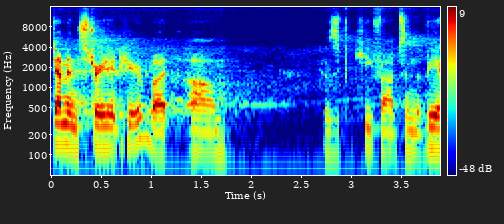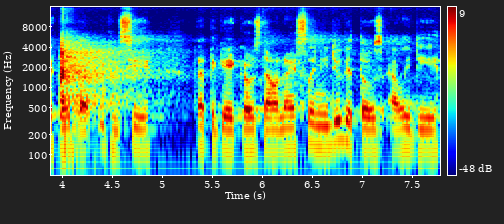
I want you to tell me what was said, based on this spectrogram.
demonstrate it here, but because um, the key fob's in the vehicle, but you can see that the gate goes down nicely, and you do get those LED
